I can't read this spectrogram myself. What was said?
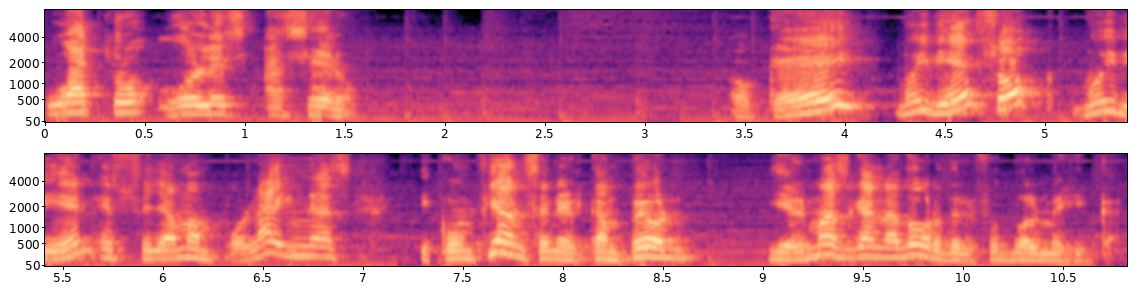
4 goles a 0. Ok, muy bien, Soc, muy bien. Eso se llaman polainas y confianza en el campeón y el más ganador del fútbol mexicano.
